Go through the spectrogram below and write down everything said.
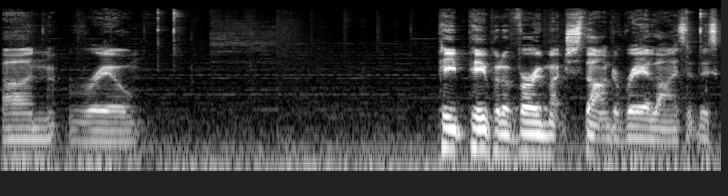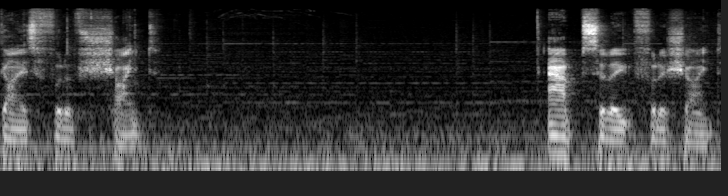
Unreal. Pe people are very much starting to realise that this guy is full of shite. Absolute full of shite.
